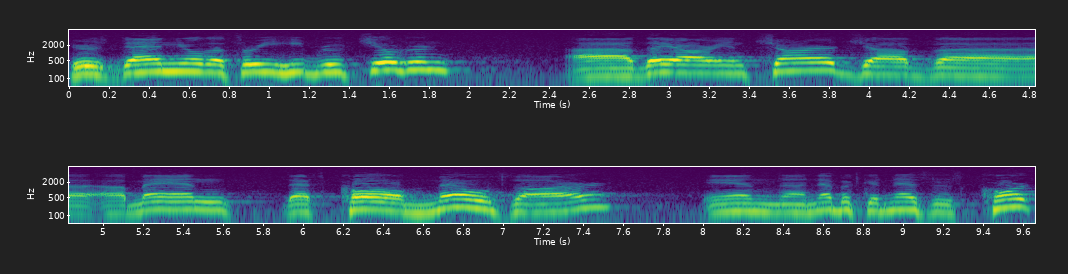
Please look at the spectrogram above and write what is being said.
Here's Daniel, the three Hebrew children. Uh, they are in charge of uh, a man that's called Melzar in Nebuchadnezzar's court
